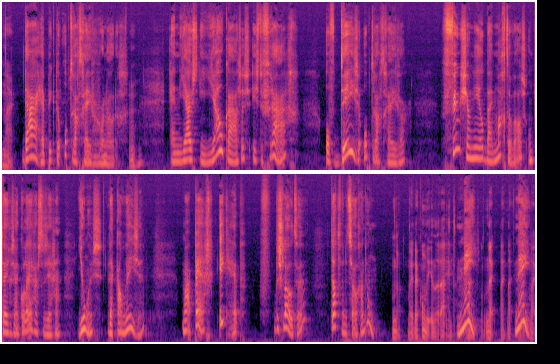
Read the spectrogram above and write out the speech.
Nee. Daar heb ik de opdrachtgever voor nodig. Mhm. En juist in jouw casus is de vraag of deze opdrachtgever functioneel bij machten was om tegen zijn collega's te zeggen: jongens, dat kan wezen, maar pech, ik heb besloten dat we het zo gaan doen. Ja, nee, daar komt hij inderdaad niet. Nee. Nee, nee, nee. Nee. nee.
